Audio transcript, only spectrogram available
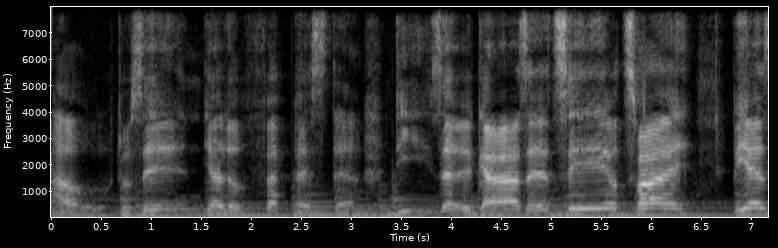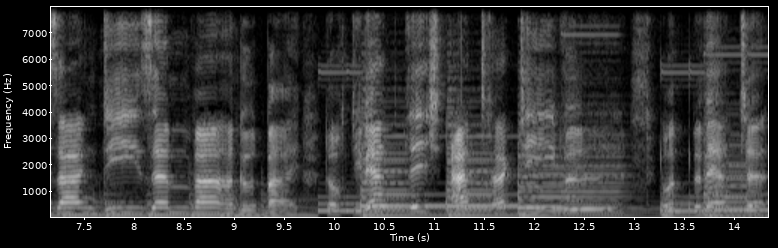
Autos sind ja Luftverpester, Dieselgase, CO2. Wir sagen diesem Wahn goodbye, doch die wirklich attraktive und bewährte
